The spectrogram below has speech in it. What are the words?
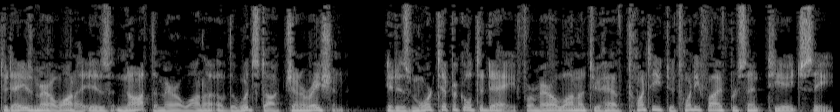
Today's marijuana is not the marijuana of the Woodstock generation. It is more typical today for marijuana to have 20 to 25% THC.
